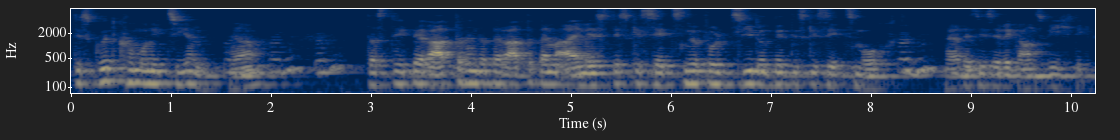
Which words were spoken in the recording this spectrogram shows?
das gut kommunizieren. Mhm, ja? Mhm, mhm. Dass die Beraterin, der Berater beim AMS das Gesetz nur vollzieht und nicht das Gesetz macht. Mhm. Ja, das ist eben ganz wichtig.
